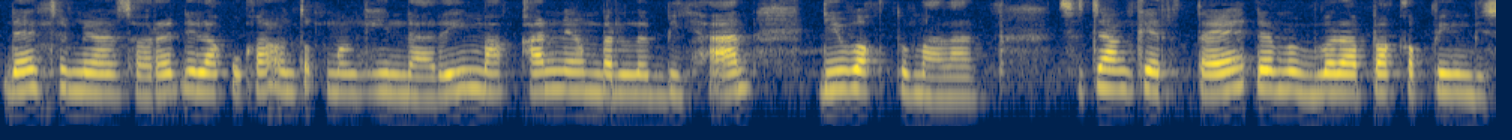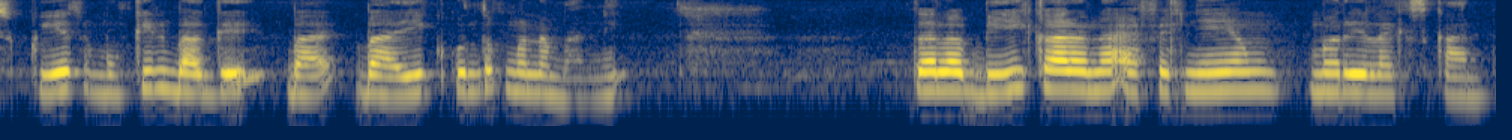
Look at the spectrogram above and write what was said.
dan cemilan sore dilakukan untuk menghindari makan yang berlebihan di waktu malam. Secangkir teh dan beberapa keping biskuit mungkin bagai, ba baik untuk menemani. Terlebih karena efeknya yang merilekskan.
